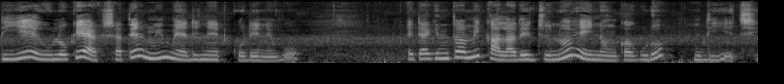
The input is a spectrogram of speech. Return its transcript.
দিয়ে এগুলোকে একসাথে আমি ম্যারিনেট করে নেব। এটা কিন্তু আমি কালারের জন্য এই লঙ্কা গুঁড়ো দিয়েছি।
